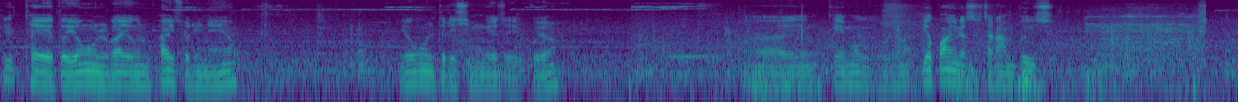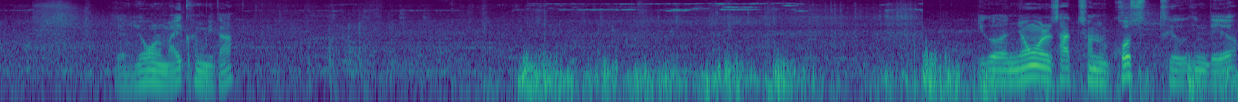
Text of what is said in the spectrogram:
필터에도 용월과 이건 파이솔이네요. 용월들이 심겨져 있고요. 아 이건 개목이고요. 역광이라서 잘 안 보이죠. 용월 마이크입니다 이건 용월 사천 고스트인데요.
